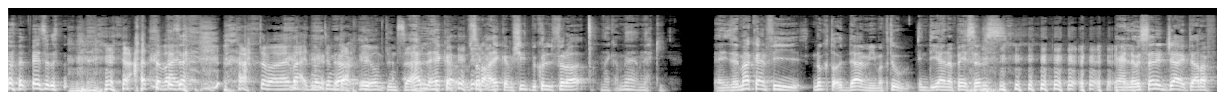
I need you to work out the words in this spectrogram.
البيسرز. حتى بعد حتى ما- بعد ما تمدح فيهم تنساهم. هلا هيك بسرعة هيك مشيت بكل الفرق؟ هيك عم عم نحكي. يعني زي ما كان في نقطة قدامي مكتوب انديانا بيسرز يعني لو السنة الجاي بتعرف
